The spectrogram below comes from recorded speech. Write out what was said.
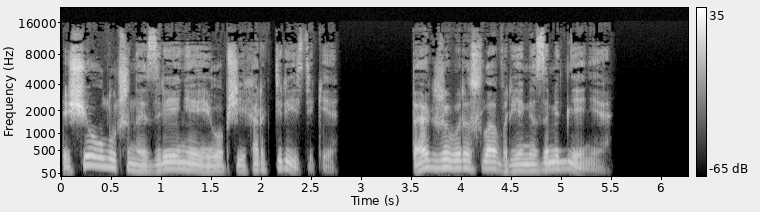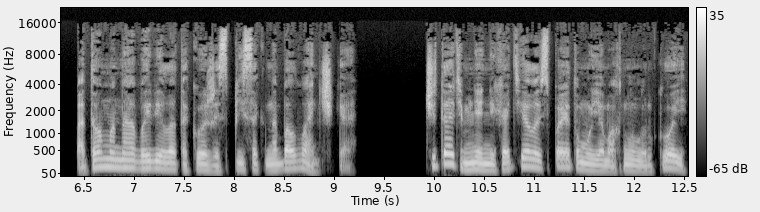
Еще улучшенное зрение и общие характеристики. Также выросло время замедления. Потом она вывела такой же список на болванчика. Читать мне не хотелось, поэтому я махнул рукой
